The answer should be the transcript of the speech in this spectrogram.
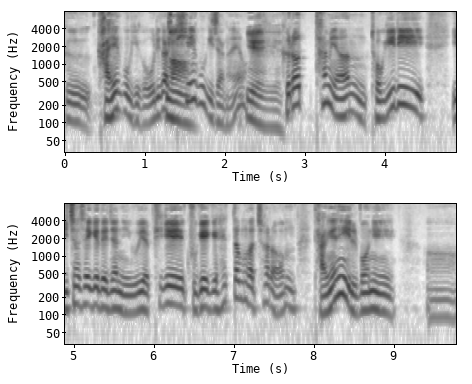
그 가해국이고 우리가 어. 피해국이잖아요. 예, 예. 그렇다면 독일이 2차 세계 대전 이후에 피해국에게 했던 것처럼 당연히 일본이 어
